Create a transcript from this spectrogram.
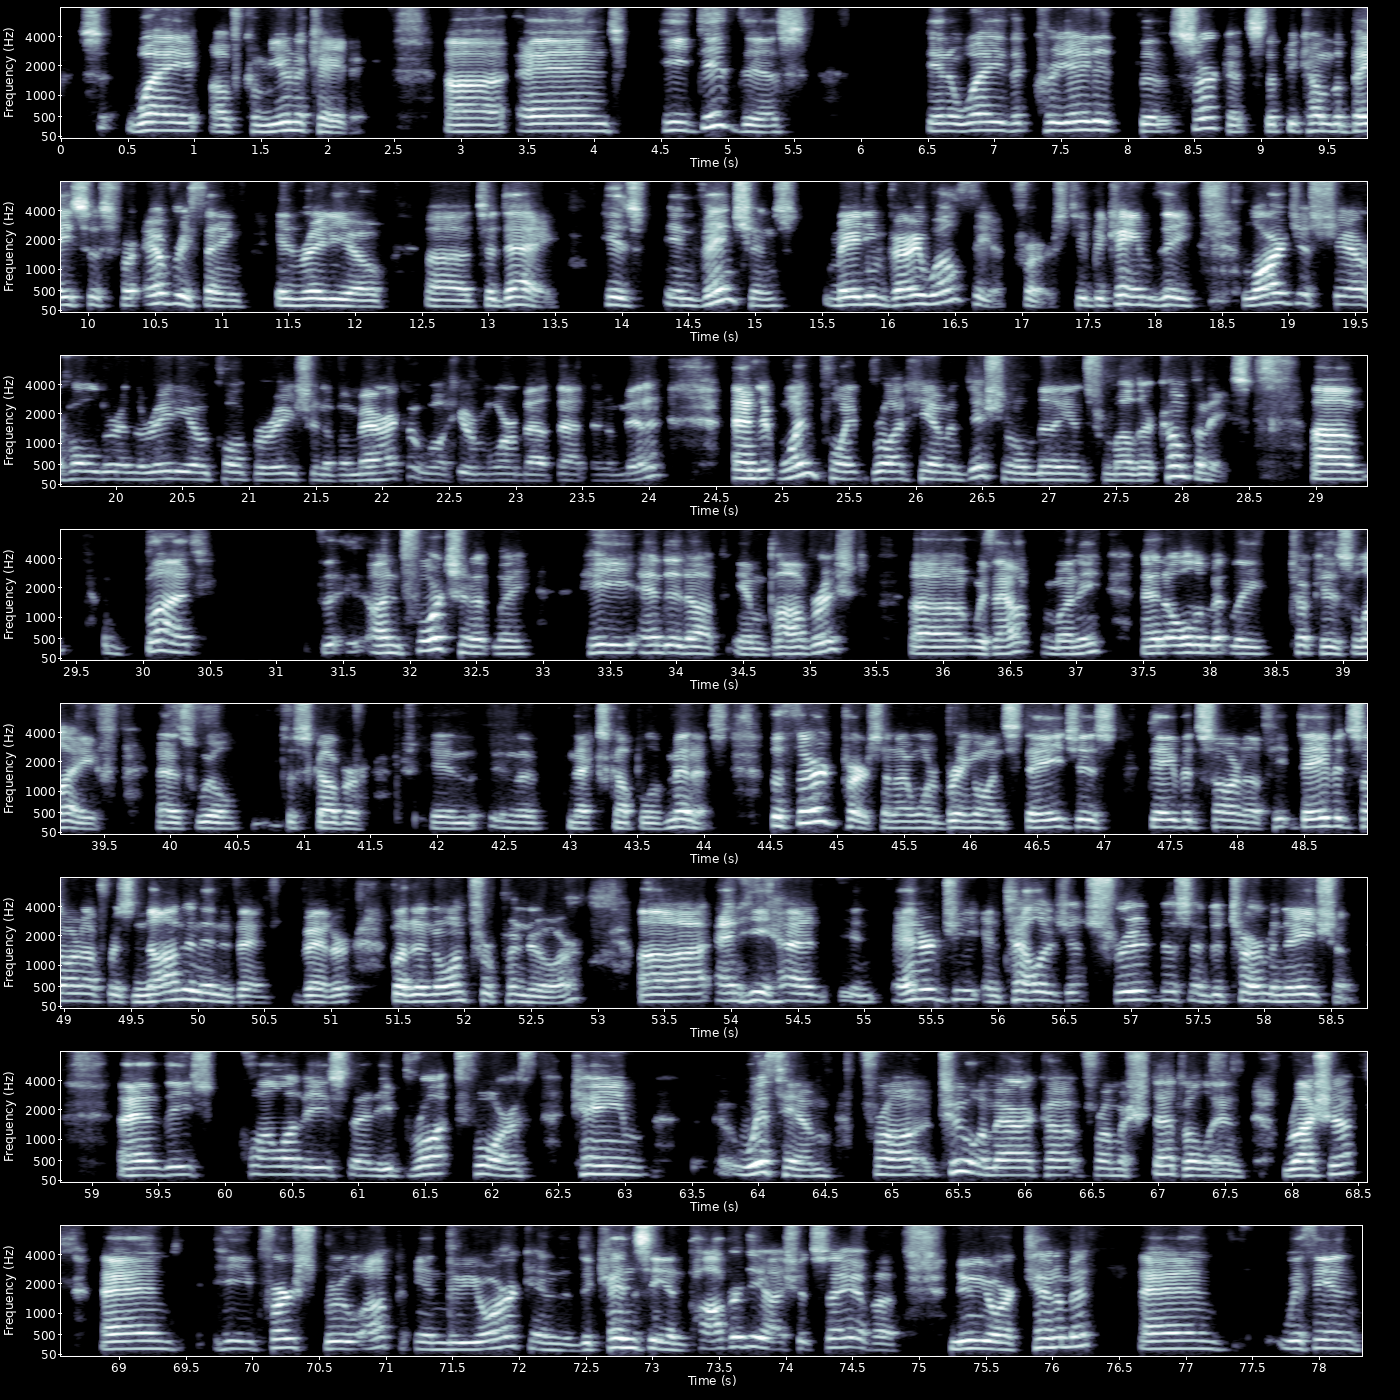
way of communicating. Uh, and he did this in a way that created the circuits that become the basis for everything in radio uh, today. His inventions made him very wealthy at first. He became the largest shareholder in the Radio Corporation of America. We'll hear more about that in a minute. And at one point, brought him additional millions from other companies. Um, but the, unfortunately, he ended up impoverished. Uh, without money and ultimately took his life, as we'll discover in, in the next couple of minutes. The third person I want to bring on stage is David Sarnoff. He, David Sarnoff was not an inventor, but an entrepreneur. Uh, and he had in energy, intelligence, shrewdness, and determination. And these qualities that he brought forth came with him from to America from a shtetl in Russia, and he first grew up in New York in the Dickensian poverty, I should say, of a New York tenement. And within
